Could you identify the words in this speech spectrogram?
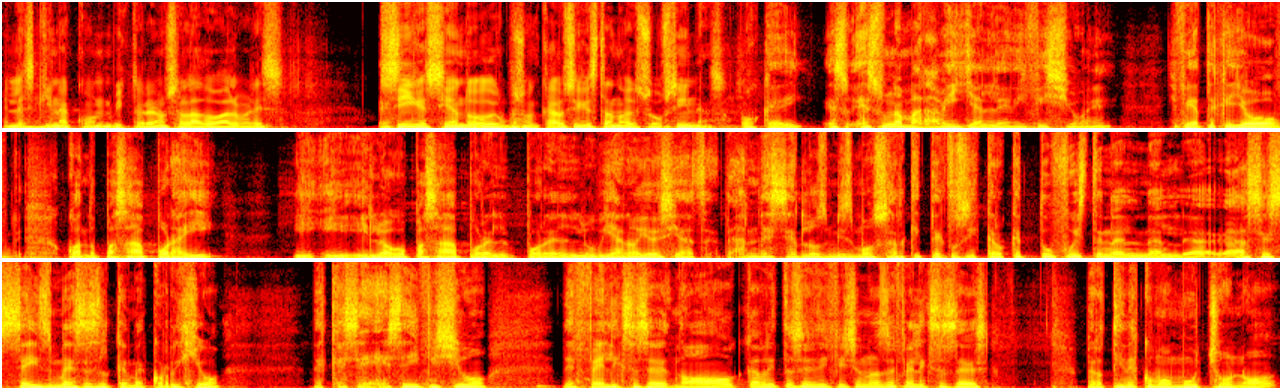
en la esquina con Victoriano Salado Álvarez. Sigue siendo de Grupo San Carlos, sigue estando ahí sus oficinas. Ok, es, es una maravilla el edificio, ¿eh? Y fíjate que yo cuando pasaba por ahí y, y- y luego pasaba por el, por el Lubiano, yo decía, han de ser los mismos arquitectos. Y creo que tú fuiste en el- en el- hace seis meses el que me corrigió de que ese, ese edificio de Félix Aceves, no, cabrito, ese edificio no es de Félix Aceves, pero tiene como mucho, ¿no?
